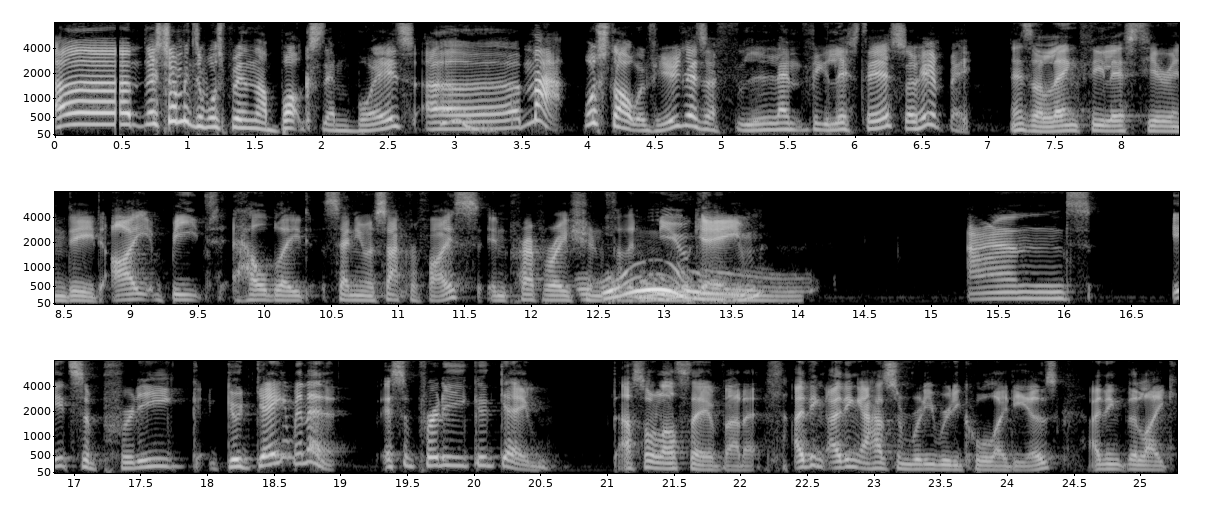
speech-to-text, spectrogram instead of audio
Um, let's jump into what's been in our box then, boys. Uh, Matt, we'll start with you. There's a lengthy list here, so hit me. There's a lengthy list here indeed. I beat Hellblade Senua's Sacrifice in preparation for the new game, and it's a pretty g- good game, isn't it? It's a pretty good game. That's all I'll say about it. I think I think it has some really really cool ideas. I think the like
